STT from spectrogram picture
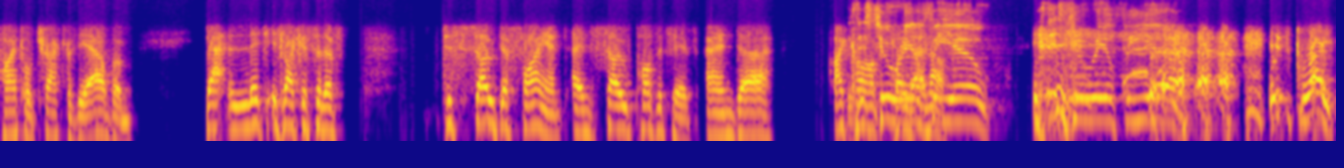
title track of the album. That lit- is like a sort of just so defiant and so positive, and uh, I is can't. This too real for you. Is this too real for you? it's great.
